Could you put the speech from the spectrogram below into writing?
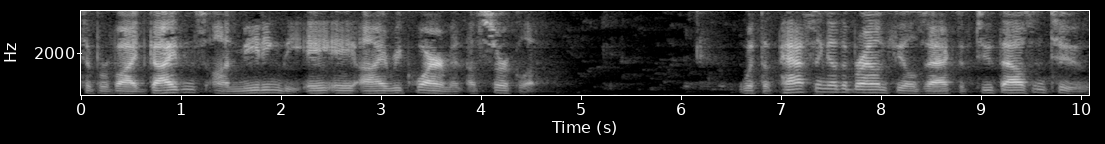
to provide guidance on meeting the AAI requirement of CERCLA. With the passing of the Brownfields Act of 2002,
